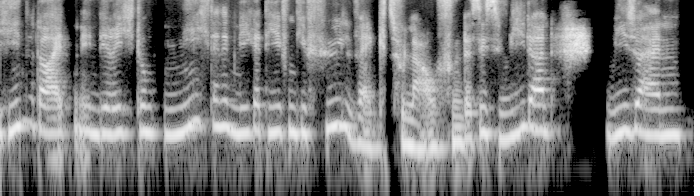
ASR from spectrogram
hindeuten in die Richtung, nicht einem negativen Gefühl wegzulaufen. Das ist wieder wie so ein,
